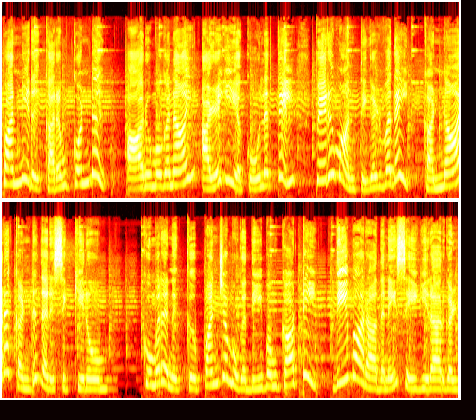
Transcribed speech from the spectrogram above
பன்னிரு கரம் கொண்டு ஆறுமுகனாய் அழகிய கோலத்தில் பெருமான் திகழ்வதை கண்ணார கண்டு தரிசிக்கிறோம். குமரனுக்கு பஞ்சமுக தீபம் காட்டி தீபாராதனை செய்கிறார்கள்.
